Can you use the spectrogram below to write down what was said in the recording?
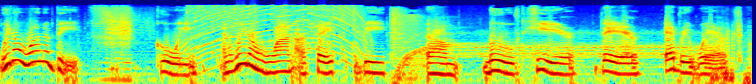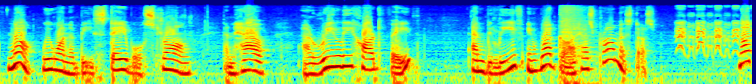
we don't want to be gooey, and we don't want our faith to be um, moved here, there, everywhere. No, we want to be stable, strong, and have a really hard faith and believe in what God has promised us. Not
